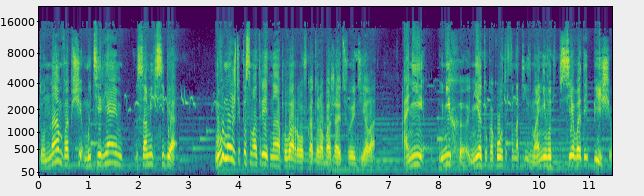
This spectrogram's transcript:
то нам вообще, мы теряем самих себя. Ну, вы можете посмотреть на поваров, которые обожают свое дело. Они у них нету какого-то фанатизма, они вот все в этой пище,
